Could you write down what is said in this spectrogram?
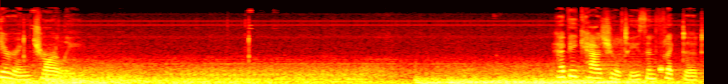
Securing Charlie. Heavy casualties inflicted.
